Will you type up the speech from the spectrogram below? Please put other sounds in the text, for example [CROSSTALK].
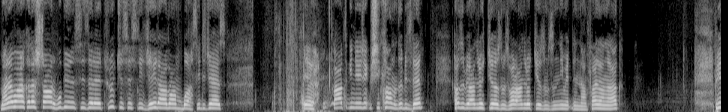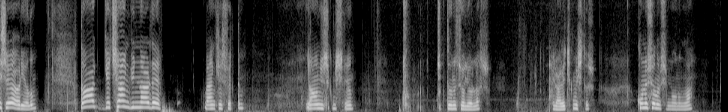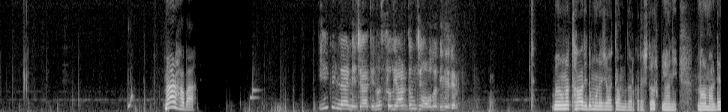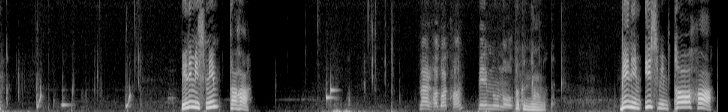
Merhaba arkadaşlar. Bugün sizlere Türkçe sesli Ceyda'dan bahsedeceğiz. Eh, artık inceleyecek bir şey kalmadı. Bizde hazır bir Android cihazımız var. Android cihazımızın nimetlerinden faydalanarak bir şey arayalım. Daha geçen günlerde ben keşfettim. Yalnız çıkmıştı. Çıktığını söylüyorlar. Herhalde çıkmıştır. Konuşalım şimdi onunla. Merhaba. İyi günler Necati. Nasıl yardımcı olabilirim? Ben ona ta dedim o Necati anladı arkadaşlar. Yani normalde. Benim ismim Taha. Merhaba Han. Memnun oldum. Bakın ne anladı. Benim ismim Taha.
